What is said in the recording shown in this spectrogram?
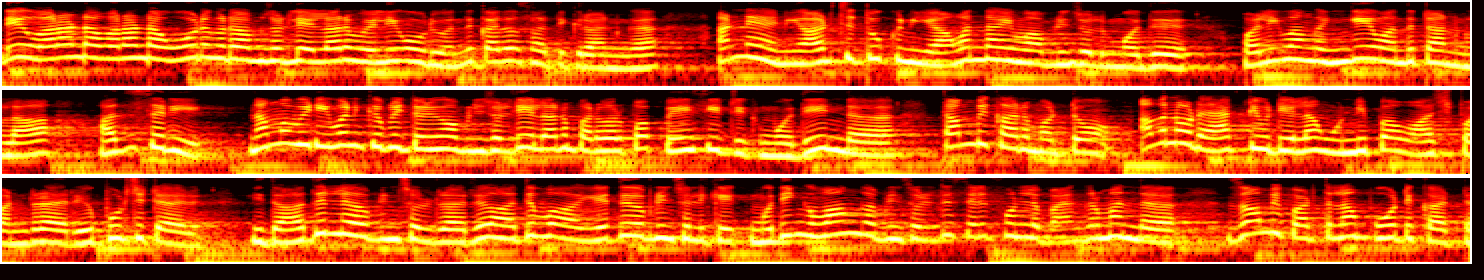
டேய் வராண்டா வராண்டா ஓடுங்கடா அப்படின்னு சொல்லி எல்லாரும் வெளியே ஓடி வந்து கதை சாத்திக்கிறானுங்க. அண்ணே நீ அடிச்சு தூக்கு நீ அவன் தான் இவன் அப்படின்னு சொல்லும்போது பழிவாங்க இங்கேயே வந்துட்டானுங்களா? அது சரி. நம்ம வீடு இவனுக்கு எப்படி தெரியும் அப்படின்னு சொல்லிட்டு எல்லாரும் பரபரப்பாக பேசிட்டு இருக்கும்போது இந்த தம்பிக்காரன் மட்டும் அவனோட ஆக்டிவிட்டி எல்லாம் உன்னிப்பாக வாட்ச் பண்ணுறாரு பிடிச்சிட்டாரு. இது அது இல்லை அப்படின்னு சொல்கிறாரு அதுவா எது அப்படின்னு சொல்லி கேட்கும்போது இங்கே வாங்க அப்படின்னு சொல்லிட்டு செல்ஃபோனில் பயங்கரமாக அந்த ஜாம்பி படத்தெல்லாம் போட்டு காட்ட.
